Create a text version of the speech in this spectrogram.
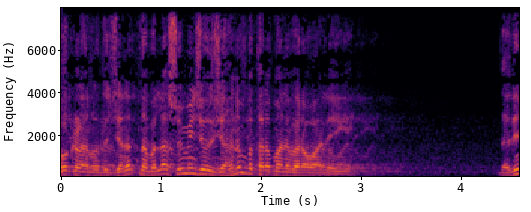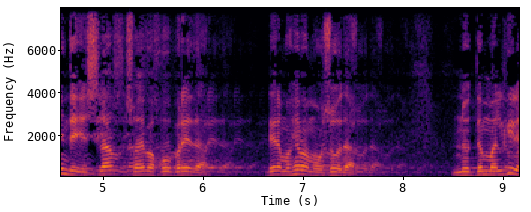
وکړه نو د جنت نه بل سومي جو جهنم په طرف باندې وروالیږي د دین د اسلام صاحب خو برې ده ډیره مهمه موضوع ده نو د ملګری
